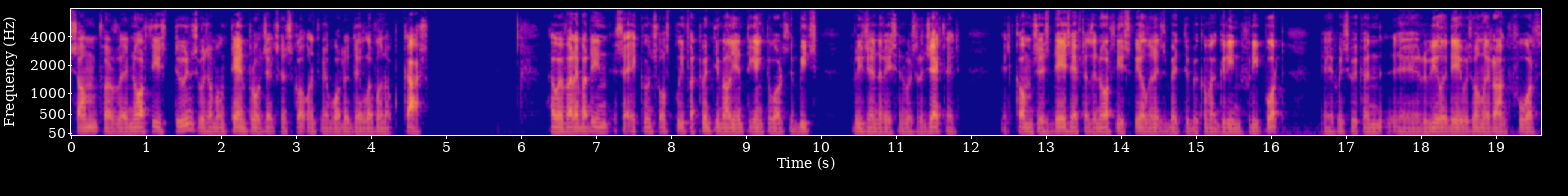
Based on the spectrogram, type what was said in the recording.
sum for the North East Dunes was among 10 projects in Scotland to be awarded the Levelling Up cash. However, Aberdeen City Council's plea for 20 million to gain towards the beach regeneration was rejected. It comes as days after the North East failed in its bid to become a green free port, which we can uh, reveal today was only ranked Forth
